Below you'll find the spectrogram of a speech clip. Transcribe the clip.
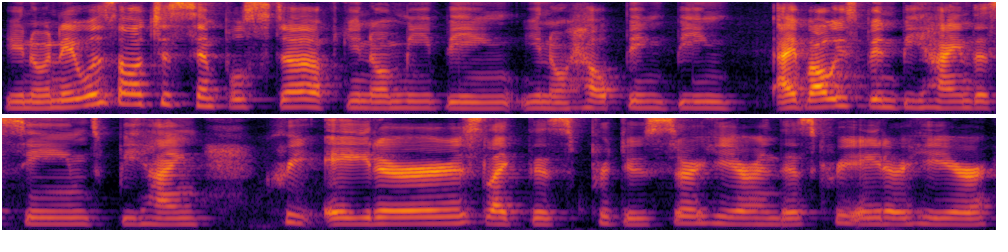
you know, and it was all just simple stuff. You know, me being you know helping being. I've always been behind the scenes, behind creators like this producer here and this creator here.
